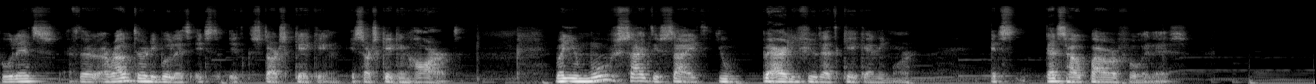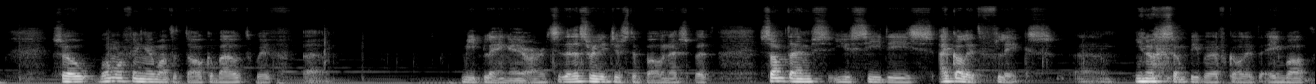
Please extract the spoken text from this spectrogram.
bullets after around 30 bullets it's, it starts kicking. It starts kicking hard. When you move side to side you barely feel that kick anymore. It's that's how powerful it is. So one more thing i want to talk about with uh, me playing AR. That's really just a bonus, but sometimes you see these, I call it flicks. Um, you know, some people have called it aimbot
